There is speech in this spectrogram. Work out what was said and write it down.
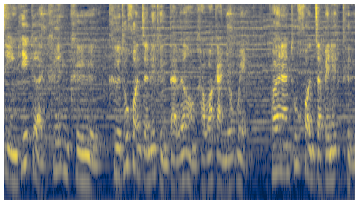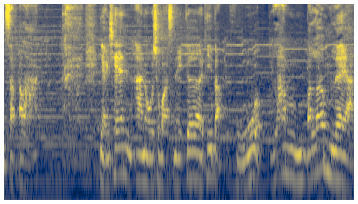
สิ่งที่เกิดขึ้นคือ คือทุกคนจะนึกถึงแต่เรื่องของคำว่าการยกเวทเพราะฉะนั้นทุกคนจะไปนึกถึงสัตว์ประหลาด อย่างเช่นอาร์โนชวาสเนเกอร์ที่แบบหูแบบล่ำบะเริ่มเลยอะ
